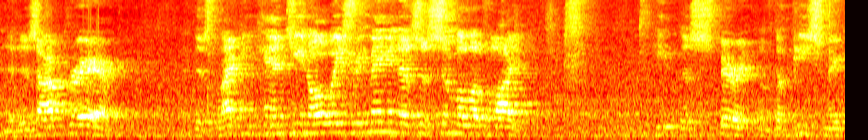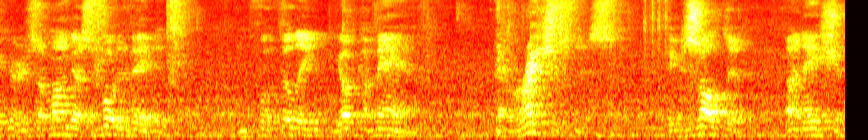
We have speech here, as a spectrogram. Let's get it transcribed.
And it is our prayer that this blackened canteen always remain as a symbol of life. Keep the spirit of the peacemakers among us motivated in fulfilling your command that righteousness exalted a nation.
